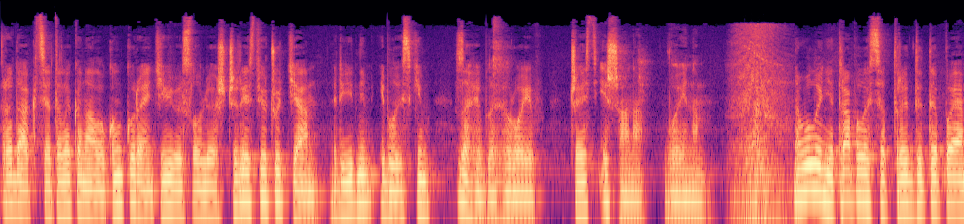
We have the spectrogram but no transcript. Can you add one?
Редакція телеканалу конкурентів висловлює щирі співчуття рідним і близьким загиблих героїв. Честь і шана воїнам. На Волині трапилося три ДТП.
